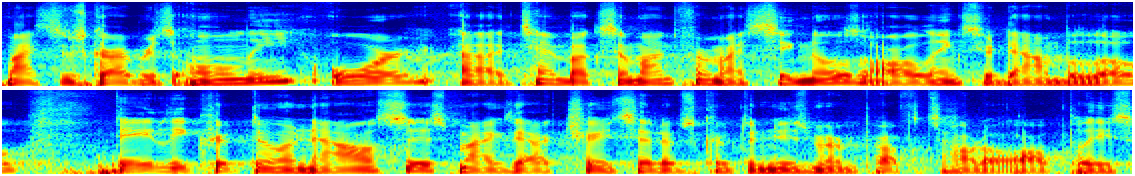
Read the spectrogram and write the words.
My subscribers only, or uh, 10 bucks a month for my signals. All links are down below. Daily crypto analysis, my exact trade setups, crypto news, member profits, how to all place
